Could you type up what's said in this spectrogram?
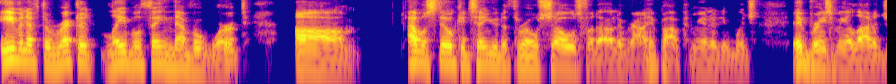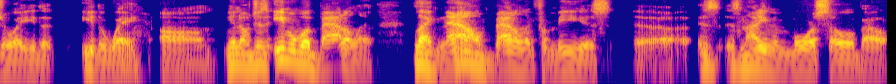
even if the record label thing never worked, um, I will still continue to throw shows for the underground hip hop community, which it brings me a lot of joy, either either way. Um, you know, just even with battling, like now battling for me is uh is is not even more so about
